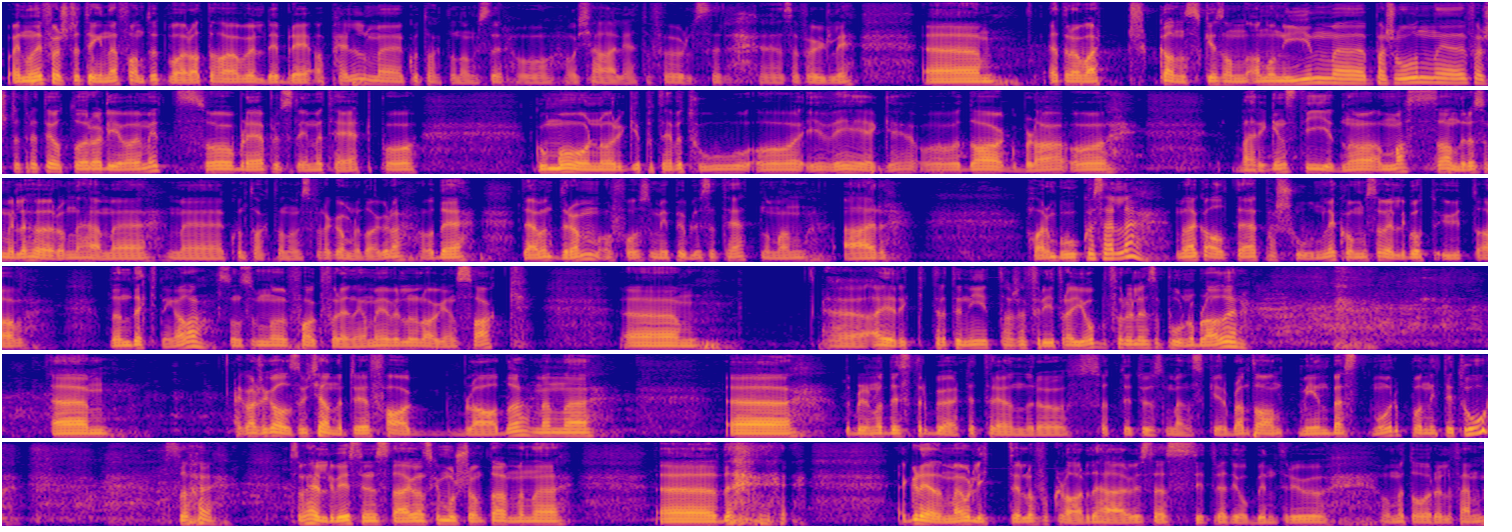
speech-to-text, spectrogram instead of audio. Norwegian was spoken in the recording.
Og En av de første tingene jeg fant ut var at det har veldig bred appell med kontaktannonser og, og kjærlighet og følelser. Eh, selvfølgelig. Eh, etter å ha vært ganske sånn anonym eh, person i de første 38 åra av livet mitt, så ble jeg plutselig invitert på God morgen Norge på TV 2 og i VG og Dagblad og Bergens Tidende og masse andre som ville høre om det her med, med kontaktannonser fra gamle dager. Da. Og det, det er jo en drøm å få så mye publisitet når man er har en bok å selge. Men det er ikke alltid jeg personlig kom så veldig godt ut av den dekninga. Sånn som når fagforeninga mi ville lage en sak. Uh, uh, Eirik 39 tar seg fri fra jobb for å lese pornoblader. um, det er kanskje ikke alle som kjenner til Fagbladet, men det blir nå distribuert til 370 000 mennesker. Bl.a. min bestemor på 92. Så som heldigvis syns det er ganske morsomt. da, Men uh, det, jeg gleder meg jo litt til å forklare det her hvis jeg sitter i et jobbintervju om et år eller fem.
